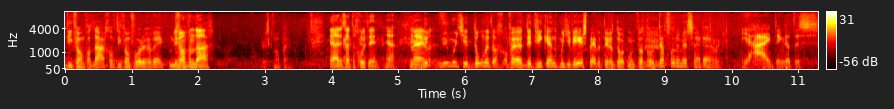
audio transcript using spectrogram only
die van vandaag of die van vorige week? Die van vandaag. Dat is knap, hè? Ja, die zat er goed in. Ja. Nee, nu, maar... nu, moet je donderdag, of dit weekend moet je weer spelen tegen Dortmund. Wat wordt mm. dat voor een wedstrijd eigenlijk? Ja, ik denk dat is...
